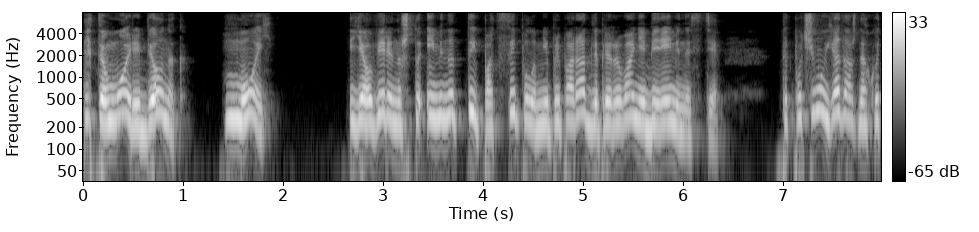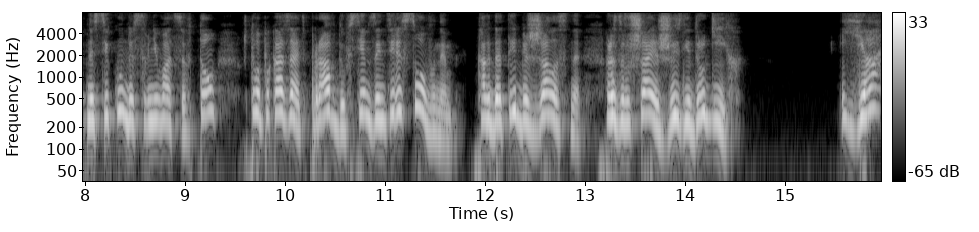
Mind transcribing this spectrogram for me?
Это мой ребенок. Мой. я уверена, что именно ты подсыпала мне препарат для прерывания беременности. Так почему я должна хоть на секунду сомневаться в том, чтобы показать правду всем заинтересованным, когда ты безжалостно разрушаешь жизни других? Я?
